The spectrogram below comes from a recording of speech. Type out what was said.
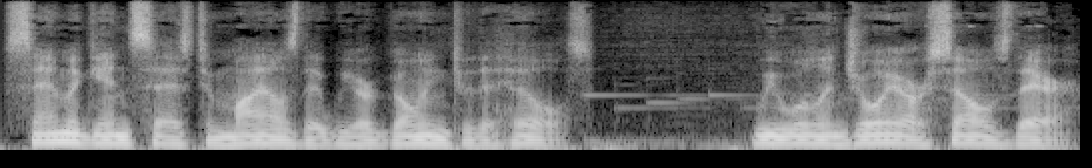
Sam again says to Miles that we are going to the hills. We will enjoy ourselves there.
